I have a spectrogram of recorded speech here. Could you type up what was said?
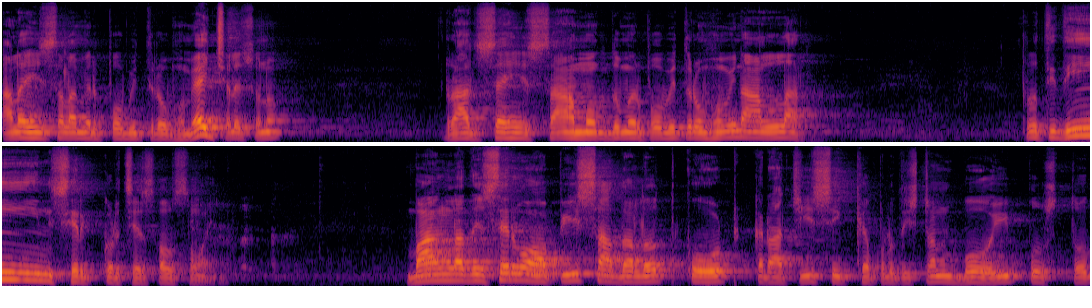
আলাহ ইসলামের পবিত্র ভূমি। এই ছেলে, শোনো। রাজশাহী শাহ মকদমের পবিত্র ভূমি না আল্লাহর? প্রতিদিন শেরক করছে সব সময়। বাংলাদেশের অফিস, আদালত, কোর্ট, করাচি, শিক্ষা প্রতিষ্ঠান, বই, পুস্তক,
